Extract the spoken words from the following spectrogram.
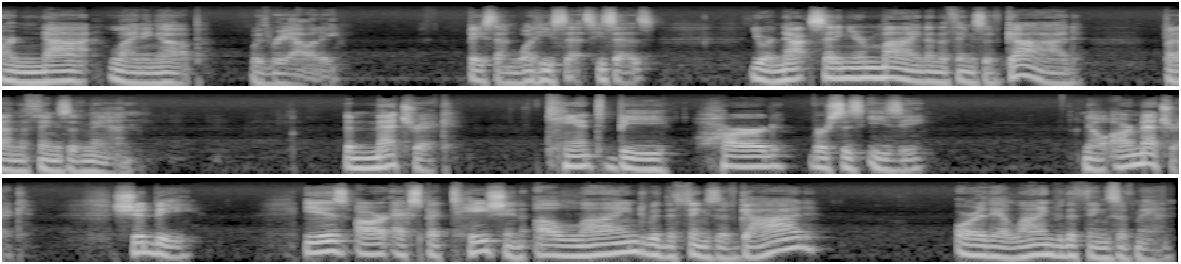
are not lining up with reality. Based on what he says. He says, "You are not setting your mind on the things of God, but on the things of man." The metric can't be hard versus easy. No, our metric should be is our expectation aligned with the things of God or are they aligned with the things of man?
